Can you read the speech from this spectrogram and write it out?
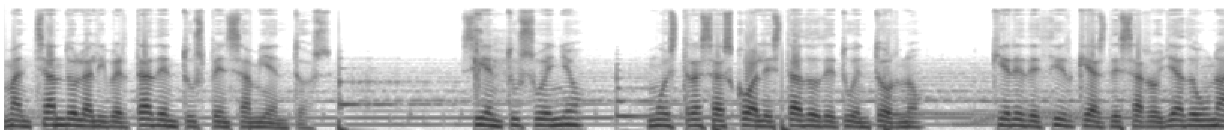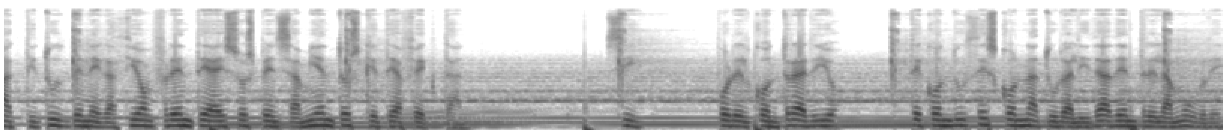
manchando la libertad en tus pensamientos. Si en tu sueño, muestras asco al estado de tu entorno, quiere decir que has desarrollado una actitud de negación frente a esos pensamientos que te afectan. Si, por el contrario, te conduces con naturalidad entre la mugre,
